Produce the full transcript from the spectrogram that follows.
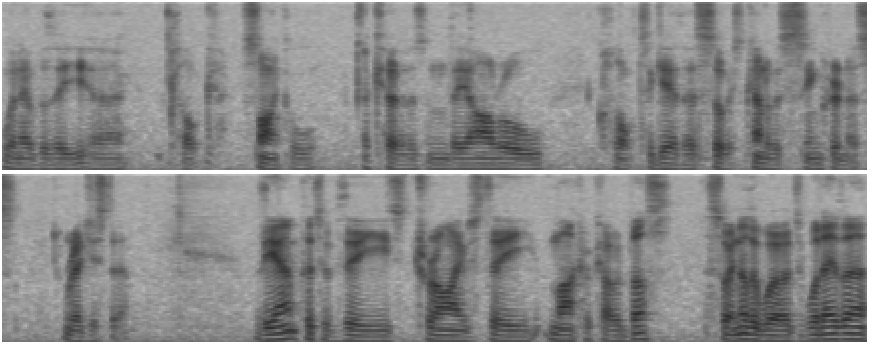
whenever the uh, clock cycle occurs and they are all clocked together so it's kind of a synchronous register. The output of these drives the microcode bus so in other words whatever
